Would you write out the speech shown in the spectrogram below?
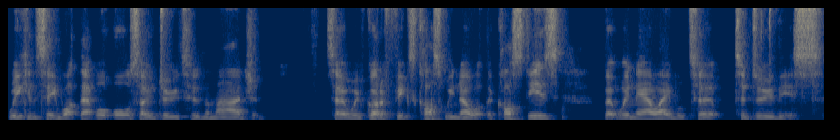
we can see what that will also do to the margin. So we've got a fixed cost. We know what the cost is, but we're now able to, to do this.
